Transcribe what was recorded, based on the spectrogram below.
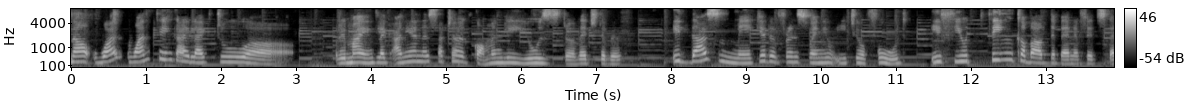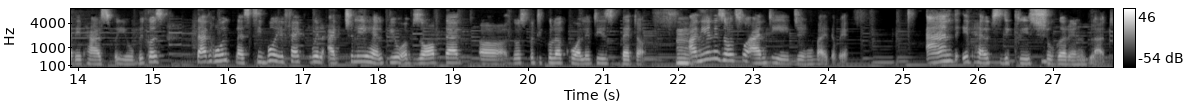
Now, one one thing I like to uh, remind, like onion is such a commonly used uh, vegetable. It does make a difference when you eat your food if you think about the benefits that it has for you, because that whole placebo effect will actually help you absorb that uh, those particular qualities better. Mm. Onion is also anti-aging, by the way and it helps decrease sugar in blood.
